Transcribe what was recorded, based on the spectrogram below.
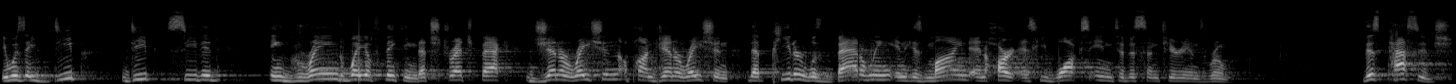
It was a deep, deep seated ingrained way of thinking that stretched back generation upon generation that Peter was battling in his mind and heart as he walks into the centurion's room. This passage,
